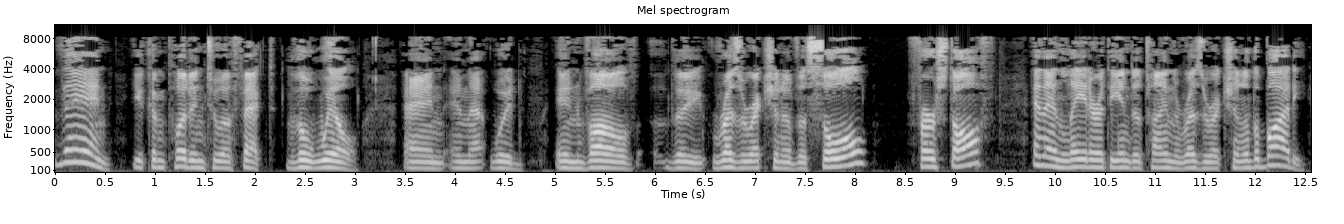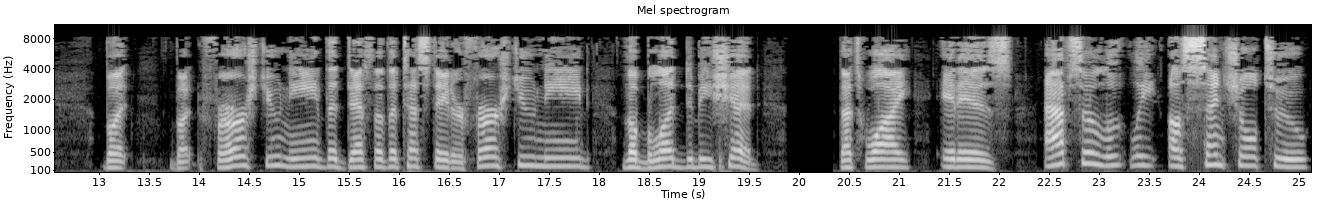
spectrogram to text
Then you can put into effect the will and, and that would involve the resurrection of the soul first off and then later at the end of time the resurrection of the body. But But first you need the death of the testator. First you need the blood to be shed. That's why it is absolutely essential to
